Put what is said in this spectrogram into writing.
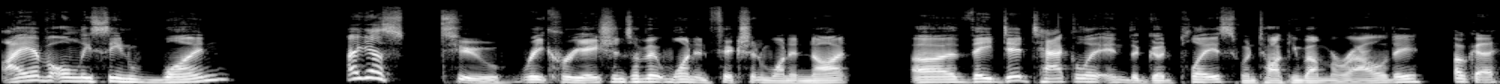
I have only seen one, I guess two recreations of it, one in fiction, one in not. Uh they did tackle it in The Good Place when talking about morality. Okay.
